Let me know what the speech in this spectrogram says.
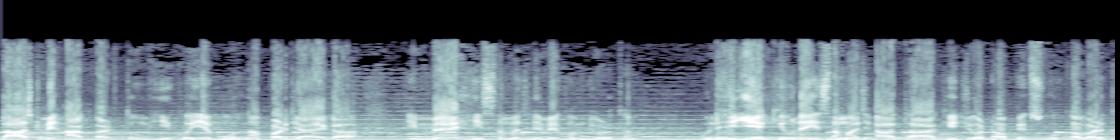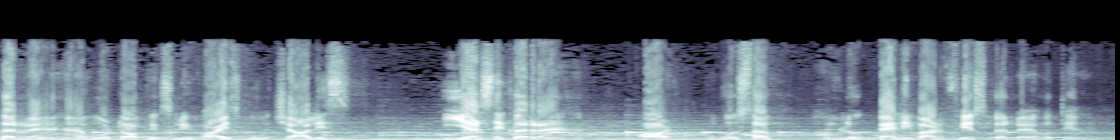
लास्ट में आकर तुम ही को ये बोलना पड़ जाएगा कि मैं ही समझने में कमज़ोर था। उन्हें ये क्यों नहीं समझ आता कि जो टॉपिक्स वो कवर कर रहे हैं, वो टॉपिक्स रिवाइज वो 40 ईयर से कर रहे हैं। और वो सब हम लोग पहली बार फेस कर रहे होते हैं।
